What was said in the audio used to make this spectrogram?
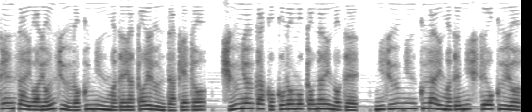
現在は46人まで雇えるんだけど、収入が心もとないので、20人くらいまでにしておくよ。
